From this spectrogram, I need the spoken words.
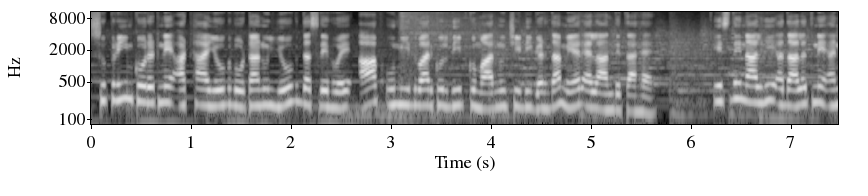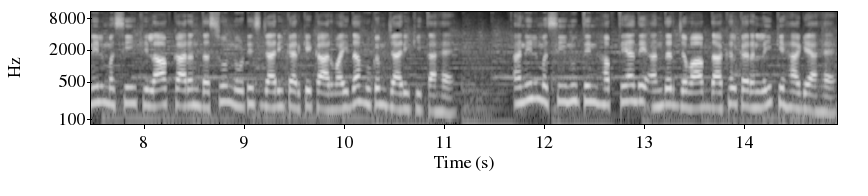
ਸੁਪਰੀਮ ਕੋਰਟ ਨੇ 8 ਆਯੋਗ ਵੋਟਾਂ ਨੂੰ ਯੋਗ ਦੱਸਦੇ ਹੋਏ ਆਪ ਉਮੀਦਵਾਰ ਕੁਲਦੀਪ ਕੁਮਾਰ ਨੂੰ ਚੰਡੀਗੜ੍ਹ ਦਾ ਮੇਅਰ ਐਲਾਨ ਦਿੱਤਾ ਹੈ ਇਸ ਦੇ ਨਾਲ ਹੀ ਅਦਾਲਤ ਨੇ ਅਨਿਲ ਮਸੀਹ ਖਿਲਾਫ ਕਾਰਨ ਦੱਸੋ ਨੋਟਿਸ ਜਾਰੀ ਕਰਕੇ ਕਾਰਵਾਈ ਦਾ ਹੁਕਮ ਜਾਰੀ ਕੀਤਾ ਹੈ। ਅਨਿਲ ਮਸੀਹ ਨੂੰ 3 ਹਫ਼ਤਿਆਂ ਦੇ ਅੰਦਰ ਜਵਾਬ ਦਾਖਲ ਕਰਨ ਲਈ ਕਿਹਾ ਗਿਆ ਹੈ।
